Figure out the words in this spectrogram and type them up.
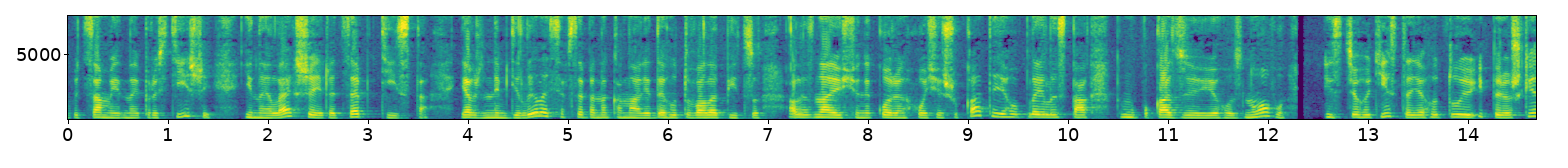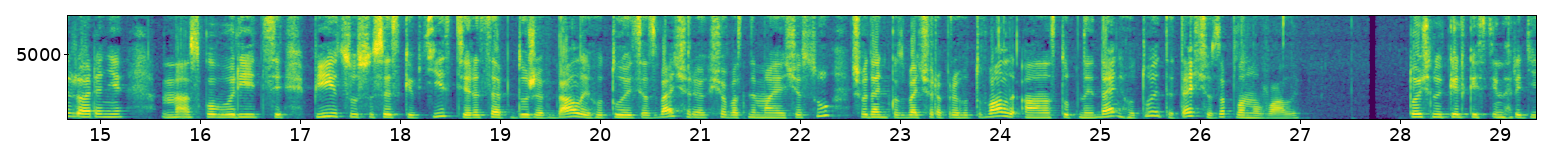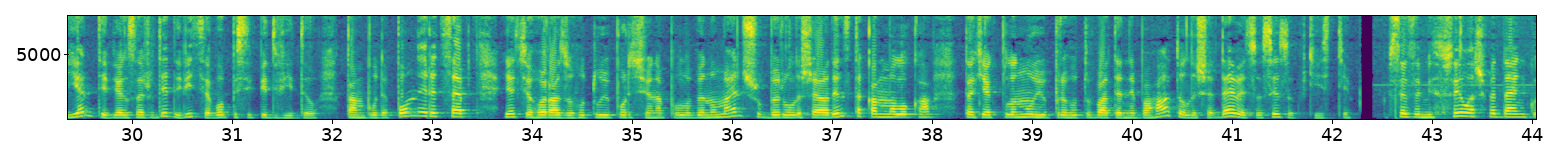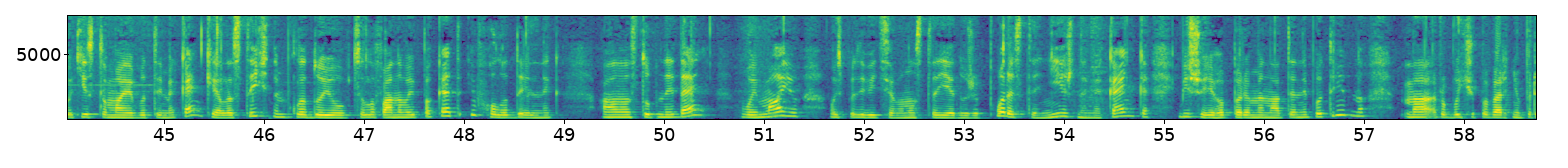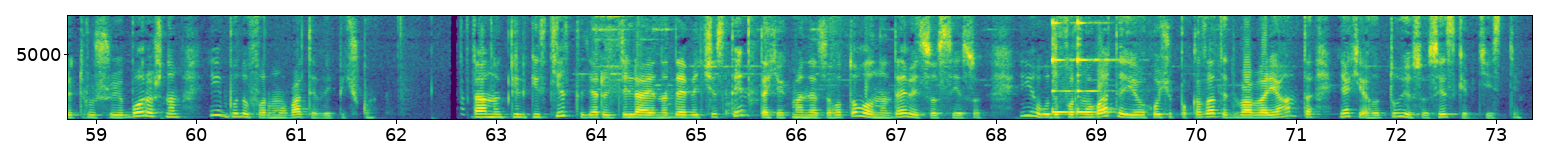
Мабуть, самий найпростіший і найлегший рецепт тіста. Я вже ним ділилася в себе на каналі, де готувала піцу, але знаю, що не кожен хоче шукати його в плейлистах, тому показую його знову. Із цього тіста я готую і пирожки жарені на сковорідці, піцу, сосиски в тісті. Рецепт дуже вдалий, готується з вечора. Якщо у вас немає часу, швиденько з вечора приготували, а на наступний день готуєте те, що запланували. Точну кількість інгредієнтів, як завжди, дивіться в описі під відео. Там буде повний рецепт. Я цього разу готую порцію наполовину меншу, беру лише один стакан молока, так як планую приготувати небагато, лише 9 сосисок в тісті. Все замісила швиденько, тісто має бути м'якеньке, еластичним, кладу його в целофановий пакет і в холодильник. А на наступний день виймаю, ось подивіться, воно стає дуже пористе, ніжне, м'якеньке. Більше його переминати не потрібно. На робочу поверхню притрушую борошном і буду формувати випічку. Дану кількість тіста я розділяю на 9 частин, так як в мене заготовлено 9 сосисок. І буду формувати його, хочу показати два варіанти, як я готую сосиски в тісті.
